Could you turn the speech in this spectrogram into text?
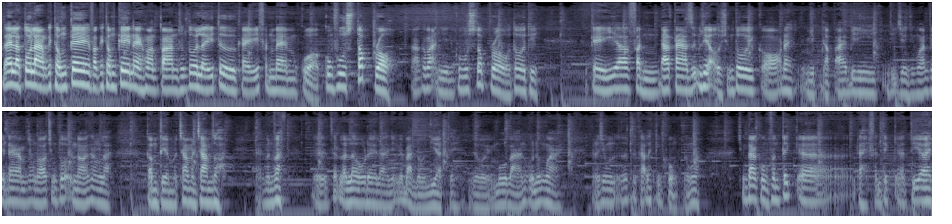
đây là tôi làm cái thống kê và cái thống kê này hoàn toàn chúng tôi lấy từ cái phần mềm của Kung Fu Stock Pro. Đó, các bạn nhìn Kung Fu Stock Pro của tôi thì cái à, phần data dữ liệu chúng tôi có đây nhịp đập IBD thị trường chứng khoán Việt Nam trong đó chúng tôi nói rằng là cầm tiền 100% rồi vân vân. Rất là lâu đây là những cái bản đồ nhiệt này, rồi mua bán của nước ngoài. Nói chung rất là khá là kinh khủng đúng không? Chúng ta cùng phân tích uh, đây phân tích uh, TA.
